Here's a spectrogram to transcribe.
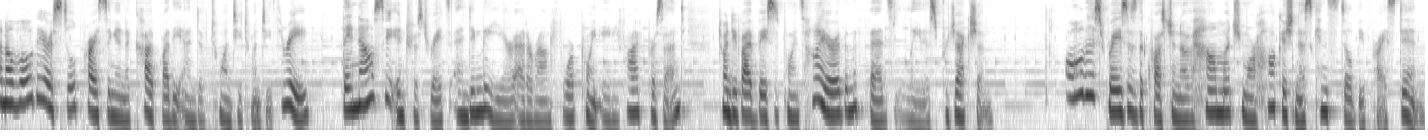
And although they are still pricing in a cut by the end of 2023, they now see interest rates ending the year at around 4.85%, 25 basis points higher than the Fed's latest projection. All this raises the question of how much more hawkishness can still be priced in.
